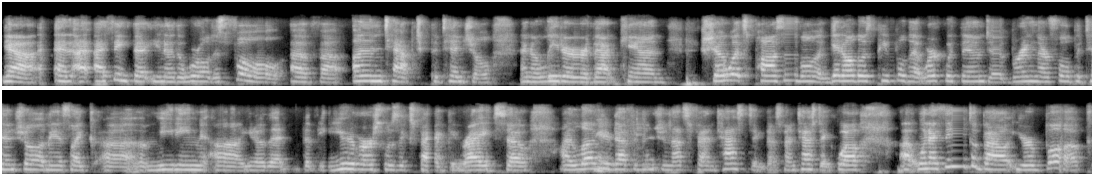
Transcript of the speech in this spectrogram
yeah, and I, I, think that you know the world is full of uh, untapped potential, and a leader that can show what's possible and get all those people that work with them to bring their full potential. I mean, it's like uh, a meeting, uh, you know, that that the universe was expecting, right? So I love your definition. That's fantastic. That's fantastic. Well, uh, when I think about your book,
